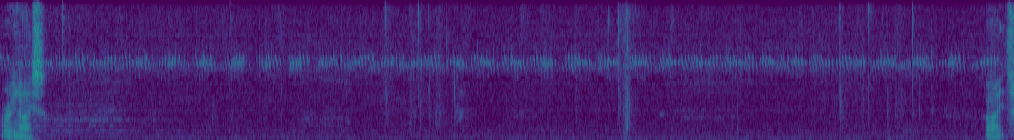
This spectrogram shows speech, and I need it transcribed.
Very nice. Right,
